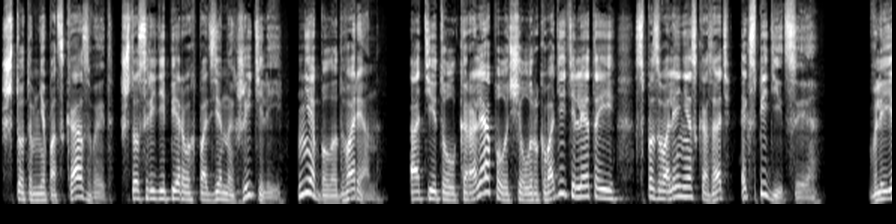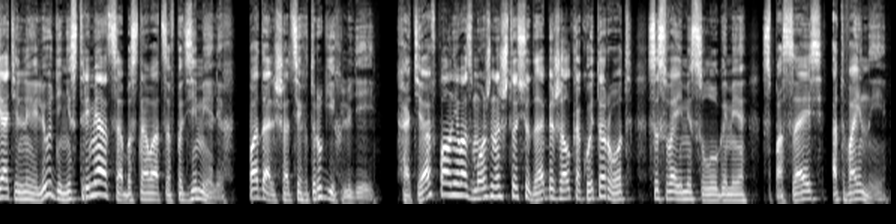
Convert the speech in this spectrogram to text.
Что-то мне подсказывает, что среди первых подземных жителей не было дворян. А титул короля получил руководитель этой, с позволения сказать, экспедиции. Влиятельные люди не стремятся обосноваться в подземельях, подальше от всех других людей. Хотя вполне возможно, что сюда бежал какой-то род со своими слугами, спасаясь от войны,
